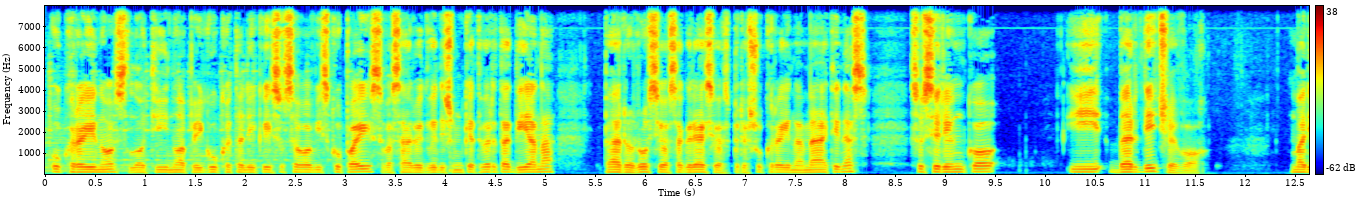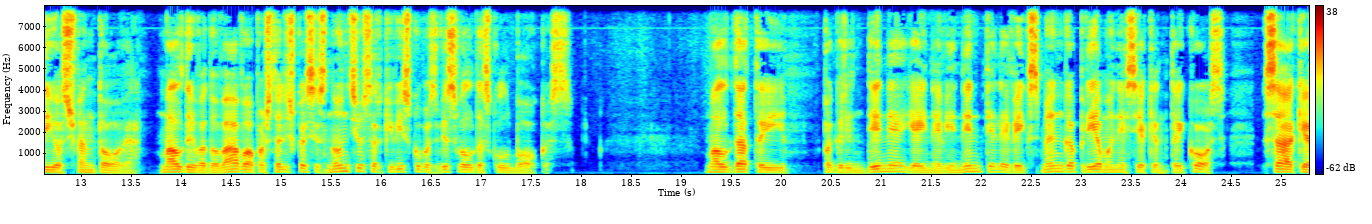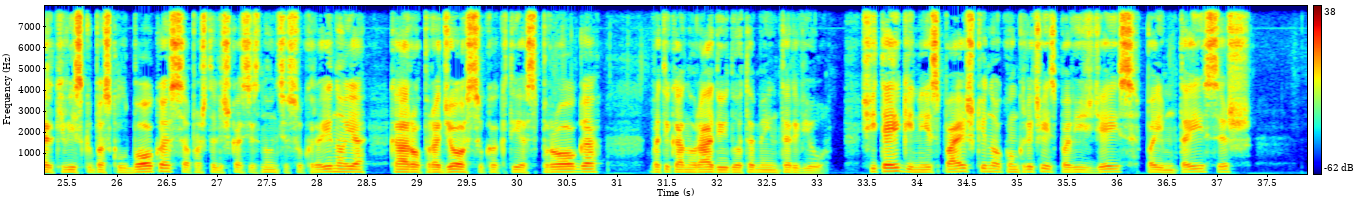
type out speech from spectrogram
Ukrainos lotynų apieigų katalikai su savo vyskupais vasario 24 dieną per Rusijos agresijos prieš Ukrainą metinės susirinko į Berdyčevo Marijos šventovę. Maldai vadovavo apaštališkasis nuncijus arkivyskupas Visvaldas Kulbokas. Malda tai pagrindinė, jei ne vienintelė veiksminga priemonė siekiant taikos, sakė arkivyskupas Kulbokas, apaštališkasis nuncijus Ukrainoje, karo pradžios sukakties proga Vatikano radijui duotame interviu. Šį teiginį jis paaiškino konkrečiais pavyzdžiais paimtais iš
